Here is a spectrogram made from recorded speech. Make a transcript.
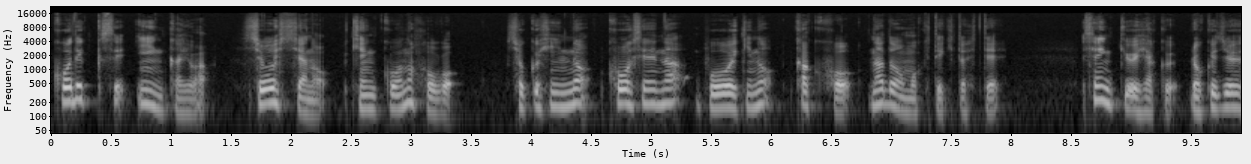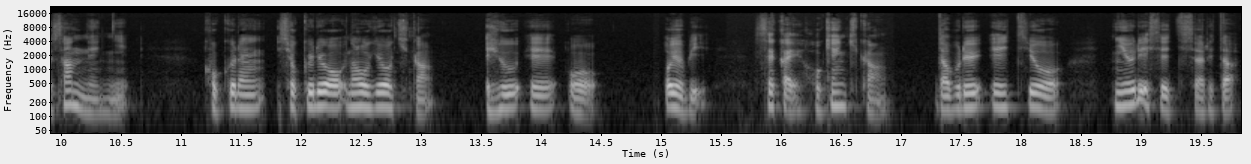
コーデックス委員会は消費者の健康の保護食品の公正な貿易の確保などを目的として1963年に国連食糧農業機関 FAO および世界保健機関 WHO により設置された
